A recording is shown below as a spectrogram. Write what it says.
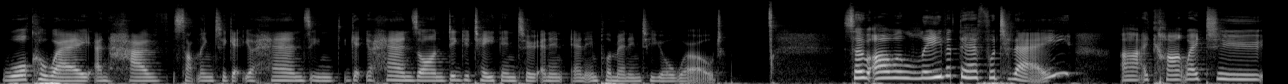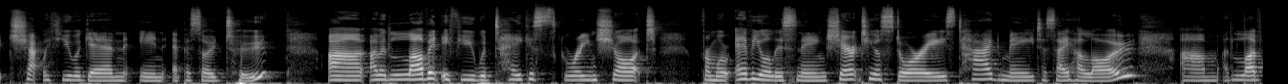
walk away and have something to get your hands in, get your hands on, dig your teeth into, and, and implement into your world. So I will leave it there for today. Uh, I can't wait to chat with you again in episode two. Uh, I would love it if you would take a screenshot from wherever you're listening, share it to your stories, tag me to say hello. Um, I'd love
